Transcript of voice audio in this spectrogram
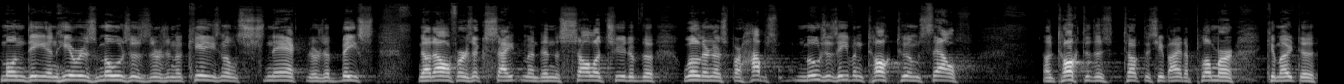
mundane. Here is Moses, there's an occasional snake, there's a beast that offers excitement in the solitude of the wilderness. Perhaps Moses even talked to himself and talked to the, talked to sheep. I had a plumber come out to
